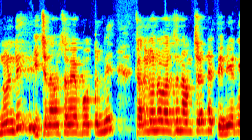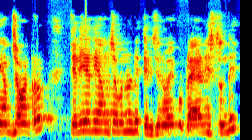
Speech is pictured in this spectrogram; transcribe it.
నుండి ఇచ్చిన అంశం అయిపోతుంది. కనుగొనవలసిన అంశాన్ని తెలియని అంశం అంటారు. తెలియని అంశం నుండి తెలిసిన వైపు ప్రయాణిస్తుంది.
